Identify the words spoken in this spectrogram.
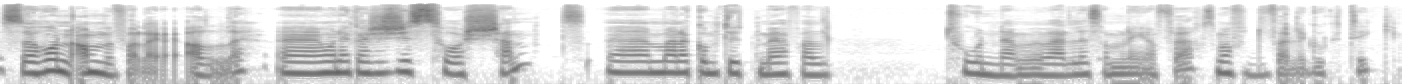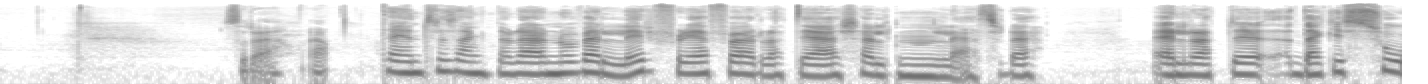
Så hun anbefaler jeg alle. Eh, hun er kanskje ikke så kjent, eh, men har kommet ut med i hvert fall to novellesamlinger før, som har fått veldig god kritikk. Så det, ja. Det er interessant når det er noveller, fordi jeg føler at jeg sjelden leser det. Eller at det, det er ikke så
